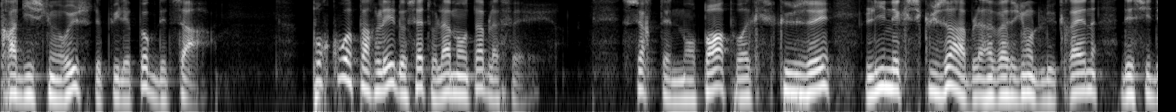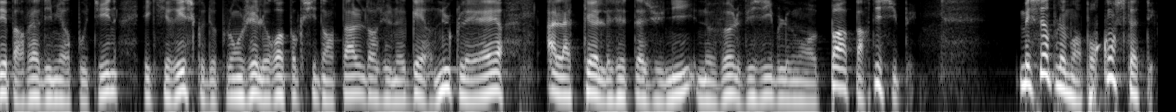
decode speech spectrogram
tradition russe depuis l'époque des tsars. Pourquoi parler de cette lamentable affaire? Certainement pas pour excuser l'inexcusable invasion de l'Ukraine décidée par Vladimir Poutine et qui risque de plonger l'Europe occidentale dans une guerre nucléaire à laquelle les États-Unis ne veulent visiblement pas participer. Mais simplement pour constater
